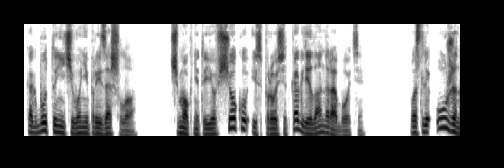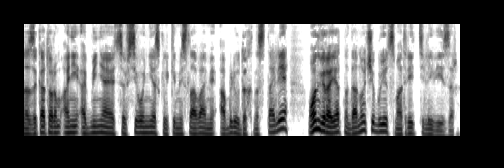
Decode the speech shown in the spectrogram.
как будто ничего не произошло. Чмокнет ее в щеку и спросит, как дела на работе. После ужина, за которым они обменяются всего несколькими словами о блюдах на столе, он, вероятно, до ночи будет смотреть телевизор.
